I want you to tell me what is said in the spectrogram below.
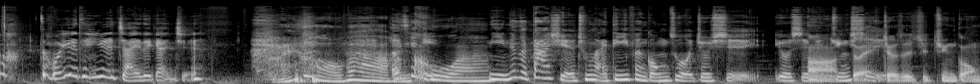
怎么越听越宅的感觉？还好吧，很酷啊！你那个大学出来第一份工作就是又是跟军事，就是去军工，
